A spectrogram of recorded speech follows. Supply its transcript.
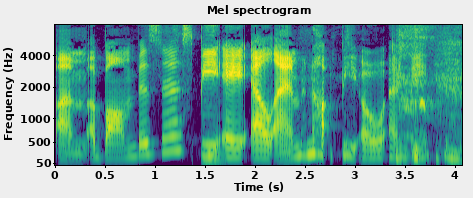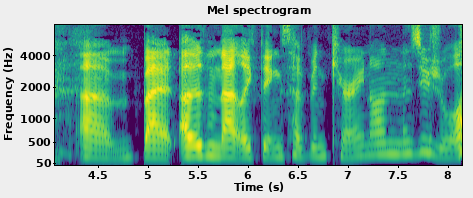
um a bomb business, B A L M, not B O M B. Um, but other than that, like things have been carrying on as usual.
